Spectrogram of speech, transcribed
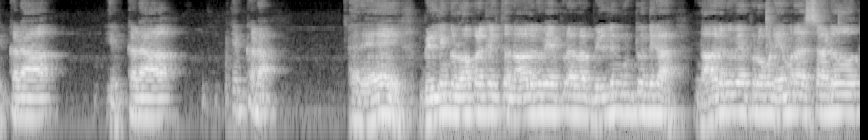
ఇక్కడ ఇక్కడ ఇక్కడ. అరే బిల్డింగ్ లోపలికి వెళ్తే నాలుగు వైపులలో బిల్డింగ్ ఉంటుందిగా. నాలుగు వైపులో కూడా ఏం రాశాడు?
